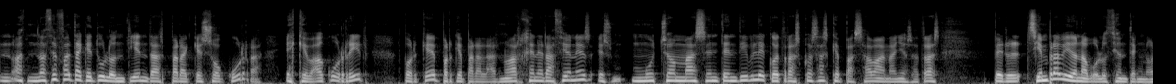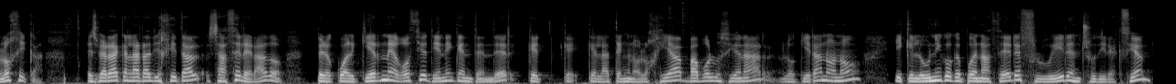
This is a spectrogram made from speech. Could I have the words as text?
no, no hace falta que tú lo entiendas para que eso ocurra. Es que va a ocurrir. ¿Por qué? Porque para las nuevas generaciones es mucho más entendible que otras cosas que pasaban años atrás. Pero siempre ha habido una evolución tecnológica. Es verdad que en la era digital se ha acelerado, pero cualquier negocio tiene que entender que, la tecnología va a evolucionar, lo quieran o no, y que lo único que pueden hacer es fluir en su dirección.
